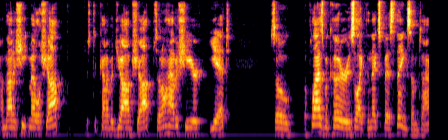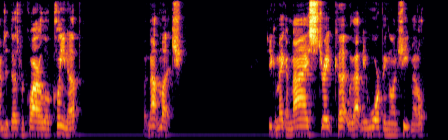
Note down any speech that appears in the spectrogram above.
I'm not a sheet metal shop, just a kind of a job shop, so I don't have a shear yet. So a plasma cutter is like the next best thing sometimes. It does require a little cleanup, but not much. So you can make a nice straight cut without any warping on sheet metal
